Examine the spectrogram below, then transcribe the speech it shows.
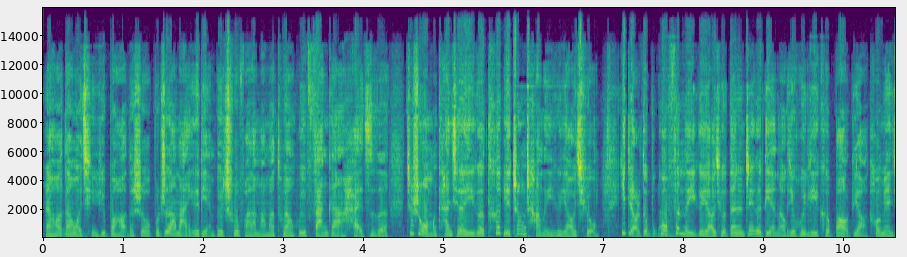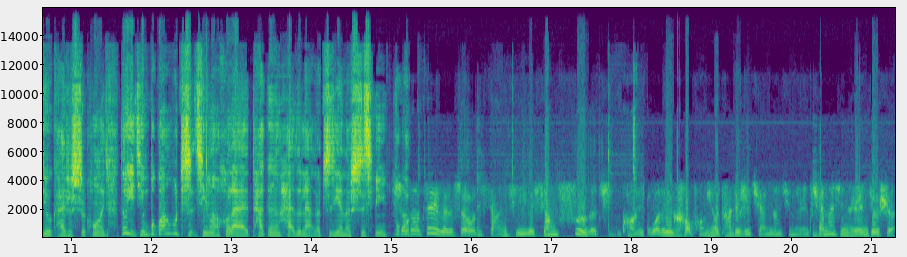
然后当我情绪不好的时候，不知道哪一个点被触发了，妈妈突然会反感孩子的，就是我们看起来一个特别正常的一个要求，一点都不过分的一个要求，但是这个点呢就会立刻爆掉，后面就开始失控了，都已。已经不关乎纸巾了。后来他跟孩子两个之间的事情，说到这个的时候，我就想起一个相似的情况。我的一个好朋友，他就是全能型的人。全能型的人就是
